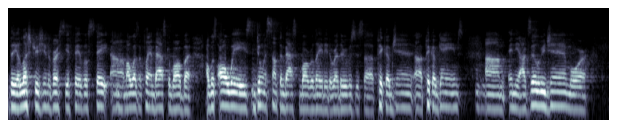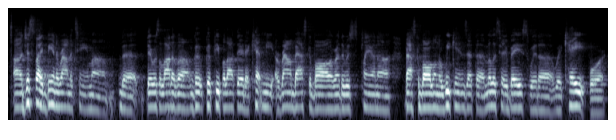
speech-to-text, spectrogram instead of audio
the illustrious University of Fayetteville State. Um, I wasn't playing basketball, but I was always doing something basketball related, whether it was just uh, pickup gym, uh, pickup games mm-hmm. um, in the auxiliary gym, or uh, just like being around the team. Um, the, there was a lot of um, good, good people out there that kept me around basketball, or whether it was playing uh, basketball on the weekends at the military base with uh, with Cape, or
